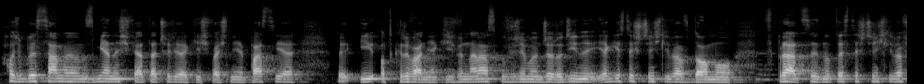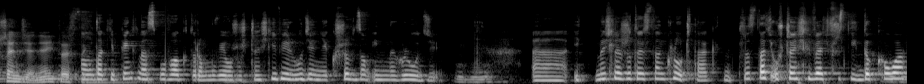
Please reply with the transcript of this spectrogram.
choćby same zmiany świata, czyli jakieś właśnie pasje y, i odkrywanie jakichś wynalazków, że rodziny. Jak jesteś szczęśliwa w domu, w pracy, no to jesteś szczęśliwa wszędzie, nie? I to jest Są takie piękne słowa, które mówią, że szczęśliwi ludzie nie krzywdzą innych ludzi. E, I myślę, że to jest ten klucz, tak? Przestać uszczęśliwiać wszystkich dookoła,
